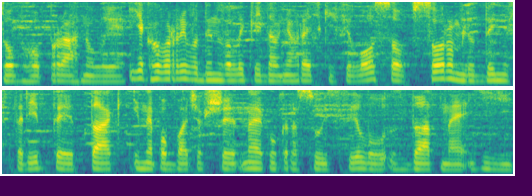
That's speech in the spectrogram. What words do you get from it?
довго прагнули. І як говорив один великий давньогрецький філософ, сором людині старіти, так і не побачивши на яку красу й силу здатне її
